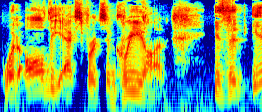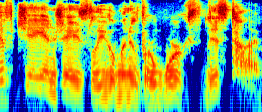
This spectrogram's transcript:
what all the experts agree on, is that if J&J's legal maneuver works this time,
